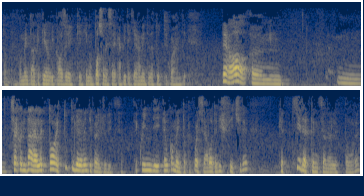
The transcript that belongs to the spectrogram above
è un commento anche pieno di cose che, che, non possono essere capite chiaramente da tutti quanti, però ehm, mm, cerco di dare al lettore tutti gli elementi per il giudizio e quindi è un commento che può essere a volte difficile, che chiede attenzione al lettore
